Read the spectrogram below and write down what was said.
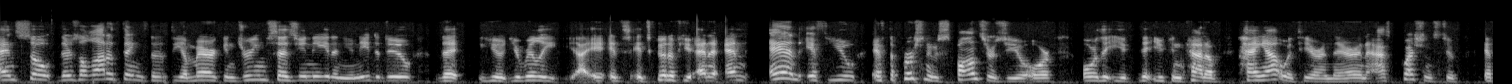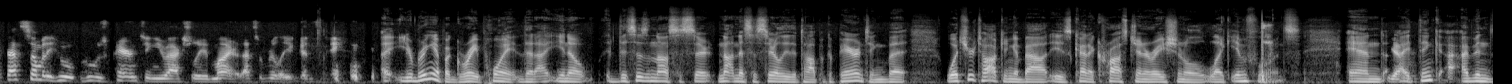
and so there's a lot of things that the American dream says you need and you need to do that you you really it's it's good if you and and and if you if the person who sponsors you or or that you that you can kind of hang out with here and there and ask questions to if that's somebody who who's parenting you actually admire, that's a really a good thing. Uh, you're bringing up a great point that I, you know, this is not necessar- not necessarily the topic of parenting, but what you're talking about is kind of cross generational like influence. And Yeah. I think I've been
